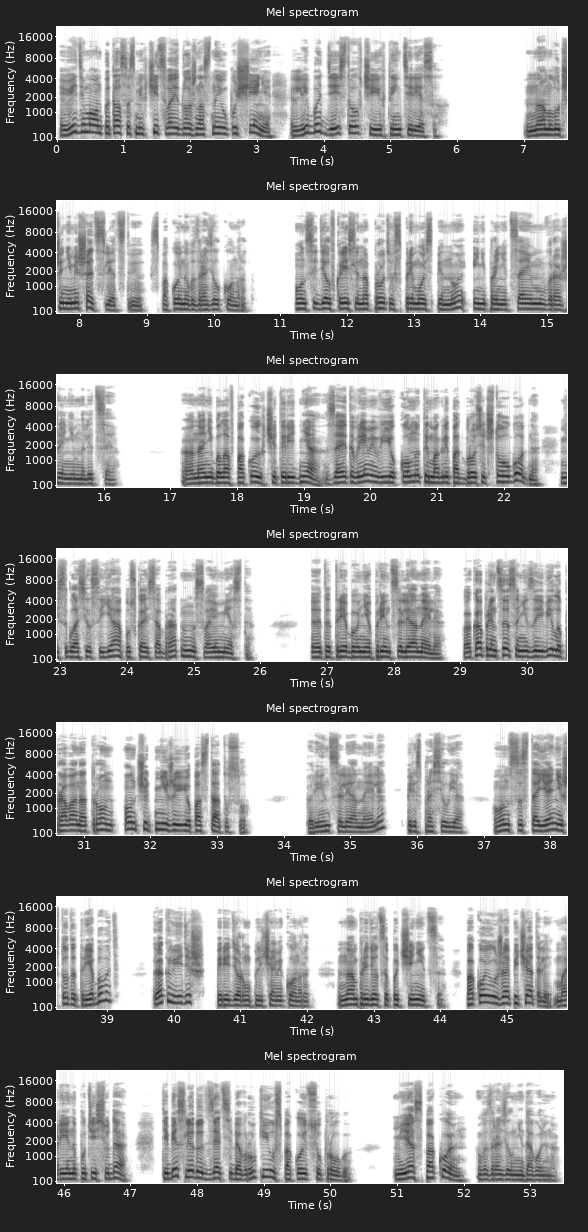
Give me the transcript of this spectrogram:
Видимо, он пытался смягчить свои должностные упущения, либо действовал в чьих-то интересах. «Нам лучше не мешать следствию», — спокойно возразил Конрад. Он сидел в кресле напротив с прямой спиной и непроницаемым выражением на лице. Она не была в покоях четыре дня. За это время в ее комнаты могли подбросить что угодно. Не согласился я, опускаясь обратно на свое место. Это требование принца Леонеля. Пока принцесса не заявила права на трон, он чуть ниже ее по статусу. «Принца Леонеля?» — переспросил я. «Он в состоянии что-то требовать?» «Как видишь», — передернул плечами Конрад, — «нам придется подчиниться. Покои уже опечатали, Мария на пути сюда. Тебе следует взять себя в руки и успокоить супругу». «Я спокоен», — возразил недовольно.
